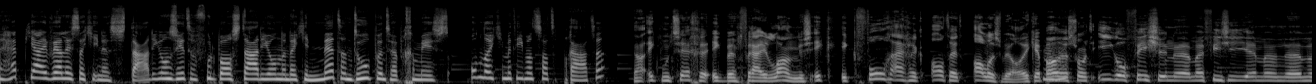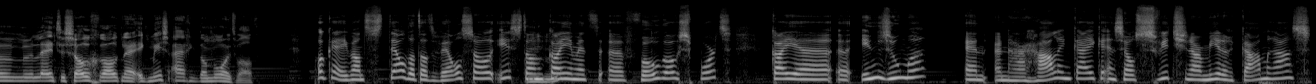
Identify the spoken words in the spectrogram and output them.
heb jij wel eens dat je in een stadion zit, een voetbalstadion, en dat je net een doelpunt hebt gemist omdat je met iemand zat te praten? Nou, ik moet zeggen, ik ben vrij lang. Dus ik, ik volg eigenlijk altijd alles wel. Ik heb al Mhm. een soort eagle vision. eh, mijn visie en mijn, eh, mijn, mijn lens is zo groot. Nee, ik mis eigenlijk dan nooit wat. Oké, want stel dat dat wel zo is, dan Mhm. kan je met eh Vogo Sport kan je, inzoomen en een herhaling kijken en zelfs switchen naar meerdere camera's.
